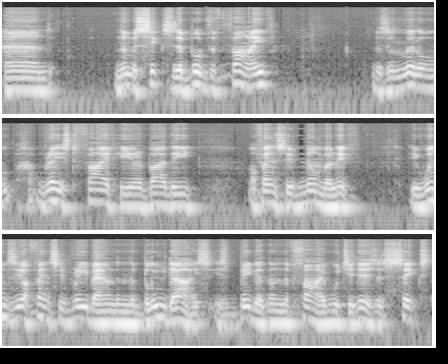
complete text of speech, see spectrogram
and number six is above the five there's a little raised five here by the offensive number and if he wins the offensive rebound and the blue dice is bigger than the five which it is a six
